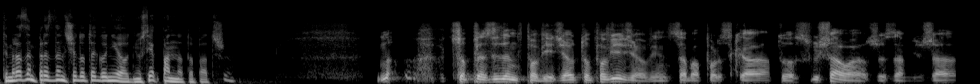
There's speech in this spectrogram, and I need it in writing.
Tym razem prezydent się do tego nie odniósł. Jak pan na to patrzy? No, co prezydent powiedział, to powiedział, więc cała Polska to słyszała, że zamierza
